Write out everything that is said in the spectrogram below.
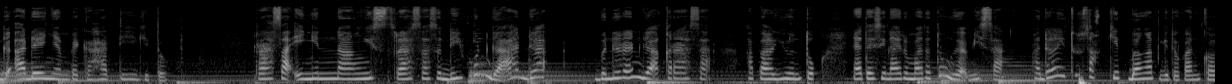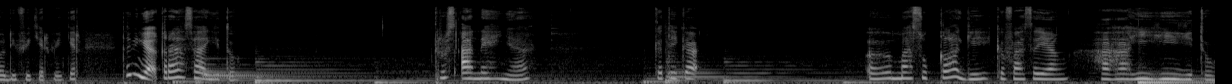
Gak ada yang nyampe ke hati gitu. Rasa ingin nangis rasa sedih pun gak ada. Beneran gak kerasa. Apalagi untuk netesin air mata tuh gak bisa. Padahal itu sakit banget gitu kan kalau dipikir-pikir tapi gak kerasa gitu. Terus anehnya ketika uh, masuk lagi ke fase yang hahaha gitu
